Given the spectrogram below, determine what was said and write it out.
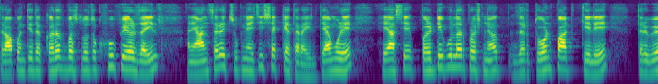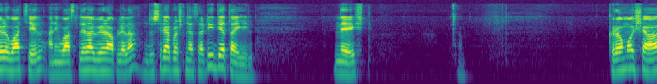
तर आपण तिथं करत बसलो तर खूप वेळ जाईल आणि आन्सरही चुकण्याची शक्यता राहील. त्यामुळे हे असे पर्टिक्युलर प्रश्न जर तोंडपाठ केले तर वेळ वाचेल आणि वाचलेला वेळ आपल्याला दुसऱ्या प्रश्नासाठी देता येईल. नेक्स्ट क्रमशः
